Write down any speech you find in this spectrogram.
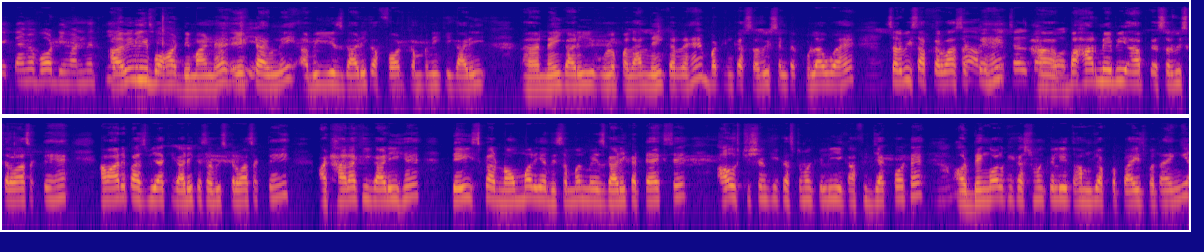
एक टाइम में बहुत डिमांड में थी अभी भी बहुत डिमांड है एक टाइम नहीं अभी इस गाड़ी का फोर्ड कंपनी की गाड़ी नई गाड़ी वो लोग प्रदान नहीं कर रहे हैं बट इनका सर्विस सेंटर खुला हुआ है। सर्विस आप करवा सकते हैं। हाँ बाहर में भी आप सर्विस करवा सकते हैं। हमारे पास भी आके गाड़ी का सर्विस करवा सकते हैं। अठारह की गाड़ी है तेईस का नवंबर या दिसंबर में इस गाड़ी का टैक्स है। आउट स्टेशन के कस्टमर के लिए काफ़ी जैकपॉट है। और बंगाल के कस्टमर के लिए तो हम जो आपको प्राइस बताएँगे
